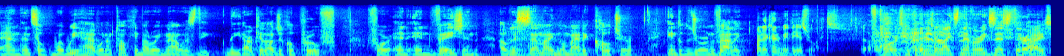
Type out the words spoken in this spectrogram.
and and so what we have, what I'm talking about right now, is the the archaeological proof for an invasion of mm. a hmm. semi-nomadic culture into the Jordan Valley. But it couldn't be the Israelites. Of course, because the Israelites never existed, right?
